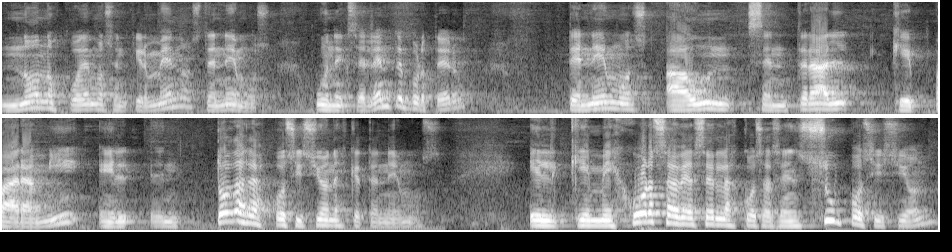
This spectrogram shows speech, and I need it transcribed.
No nos podemos sentir menos. Tenemos un excelente portero, tenemos a un central que para mí, en todas las posiciones que tenemos, el que mejor sabe hacer las cosas en su posición,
